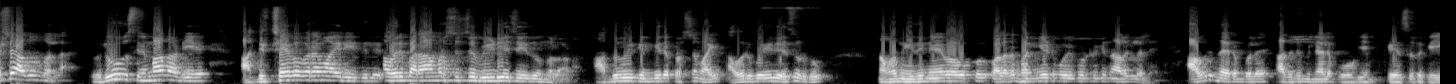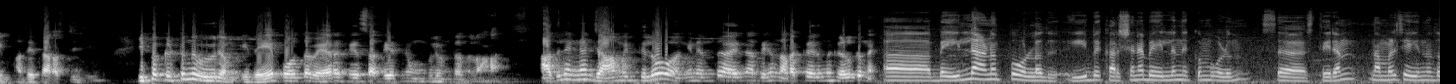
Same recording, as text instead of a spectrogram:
വിഷയം അതൊന്നുമല്ല. ഒരു സിനിമാ നടിയെ അധിക്ഷേപകരമായ രീതിയിൽ അവർ പരാമർശിച്ച് വീഡിയോ ചെയ്തു എന്നുള്ളതാണ്. അത് ഒരു ഗംഭീര പ്രശ്നമായി. അവർ പോയി കേസ് കൊടുത്തു. നമ്മൾ നീതിന്യായ വകുപ്പ് വളരെ ഭംഗിയായിട്ട് പോയിക്കൊണ്ടിരിക്കുന്ന ആളുകളല്ലേ? അവർ നേരം പോലെ അതിന് പിന്നാലെ പോവുകയും കേസ് എടുക്കുകയും അദ്ദേഹത്തെ അറസ്റ്റും ചെയ്യും ഇപ്പൊ കിട്ടുന്ന വിവരം ഇതേപോലത്തെ വേറെ കേസ് അദ്ദേഹത്തിന് മുമ്പിൽ ഉണ്ടെന്നുള്ളതാണ്. അതിലെങ്ങനെ ജാമ്യത്തിലോ അങ്ങനെ എന്തായിരുന്നു അദ്ദേഹം നടക്കരുന്ന് കേൾക്കുന്നത് ബെയിലാണ് ഇപ്പോൾ ഉള്ളത്. ഈ കർശന ബെയിലിൽ നിൽക്കുമ്പോഴും സ്ഥിരം നമ്മൾ ചെയ്യുന്നത്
